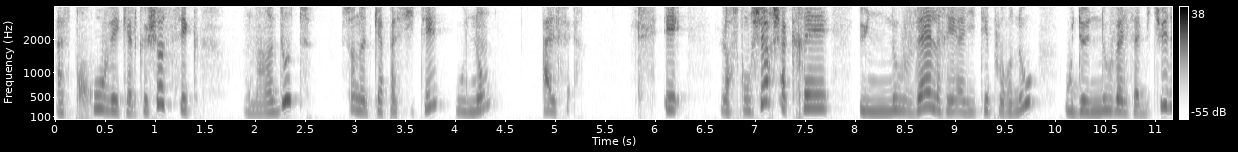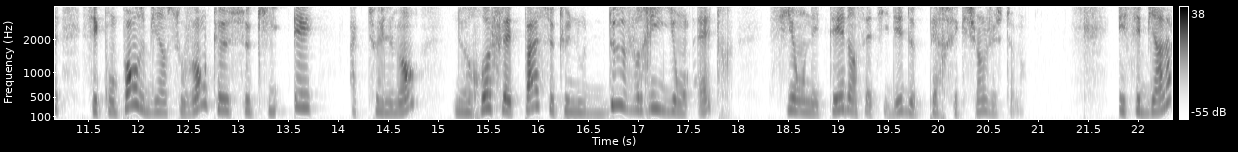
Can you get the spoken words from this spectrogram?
à se prouver quelque chose, c'est qu'on a un doute sur notre capacité ou non à le faire. Et lorsqu'on cherche à créer une nouvelle réalité pour nous ou de nouvelles habitudes, c'est qu'on pense bien souvent que ce qui est actuellement ne reflète pas ce que nous devrions être si on était dans cette idée de perfection justement. Et c'est bien là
